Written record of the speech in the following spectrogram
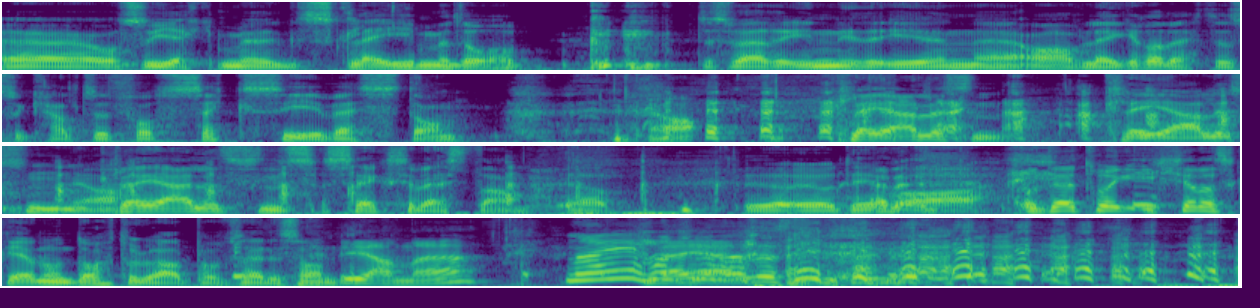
Eh, og så gikk vi, sklei vi da dessverre inn i, i en eh, avlegger av dette som kaltes for sexy western. Ja. Clay Allison. Clay Allison, ja. Clay Allisons sexy western. ja. Og det var Og det tror jeg ikke det er skrevet noen doktorgrad på, for å si det sånn. Janne? nei, jeg har ikke.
